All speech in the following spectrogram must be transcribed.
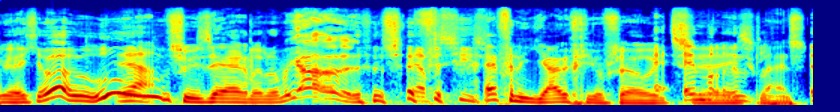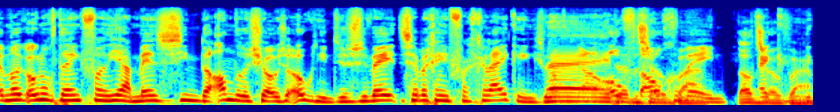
weet je oeh, Ja. zoiets dergelijks. Ja, Ja, precies. even een juichje of zo, iets, En- iets kleins. En wat ik ook nog denk van ja, mensen zien de andere shows ook niet. Dus ze, weten, ze hebben geen vergelijkingsmateriaal Nee, over het ook algemeen. Dat is ook waar. De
